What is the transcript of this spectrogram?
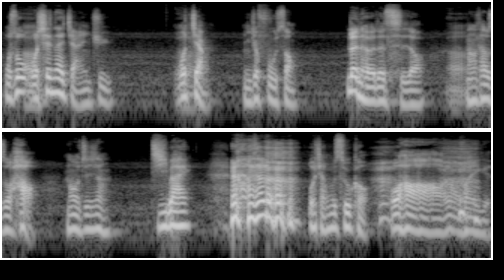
我说我现在讲一句，我讲你就附送任何的词哦，然后他说好，然后我就这样鸡掰，然后他就我讲不出口，我好好好，让我换一个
